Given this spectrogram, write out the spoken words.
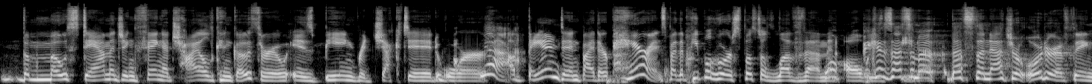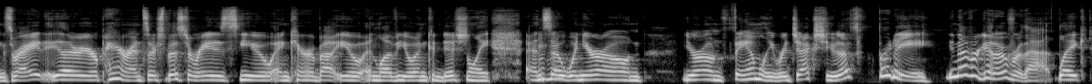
the most damaging thing a child can go through is being rejected or Yeah. abandoned by their parents, by the people who are supposed to love them and always because that's the that's the natural order of things, right? Either your parents are supposed to raise you and care about you and love you unconditionally, and so Mm-hmm. when your own your own family rejects you, that's pretty. You never get over that. Like,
